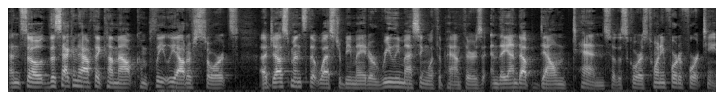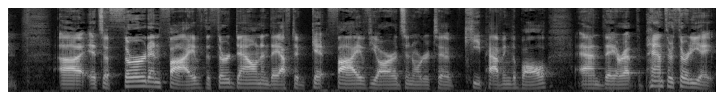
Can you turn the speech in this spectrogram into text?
And so the second half, they come out completely out of sorts. Adjustments that Westerby made are really messing with the Panthers, and they end up down 10. So the score is 24 to 14. Uh, it's a third and five, the third down, and they have to get five yards in order to keep having the ball. And they are at the Panther 38.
